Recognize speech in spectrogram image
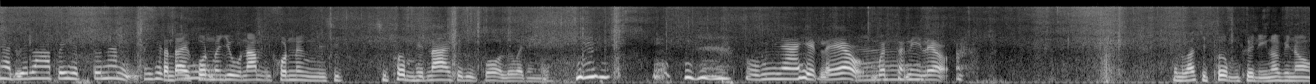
ญาติเวลาไปเฮ็ดตัวนั้นไปเฮ็ดกันได้ตัวคนมาอยู่นํอีกคนหนึ่งนี่สิสิเพิ่มเฮ็ดหน้าคืออีกบ่หรือว่าจังไงโอ้มีนาเฮ็ดแล้วอ่าเบิดเท่านี้แล้วเห็นว่าสิเพิ่มขึ้นอีกเนาะพี่น้อง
